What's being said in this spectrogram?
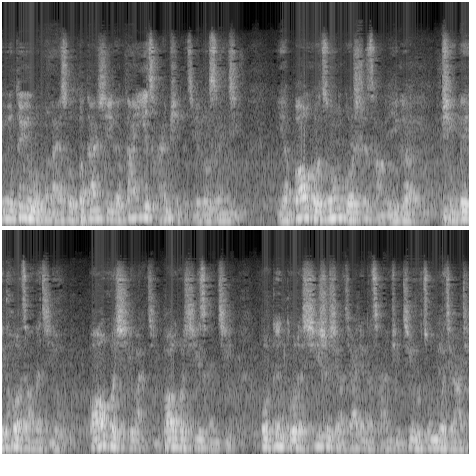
因为对于我们来说，不单是一个单一产品的结构升级，也包括中国市场的一个品类扩张的机会，包括洗碗机、包括吸尘器或更多的西式小家电的产品进入中国家庭，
